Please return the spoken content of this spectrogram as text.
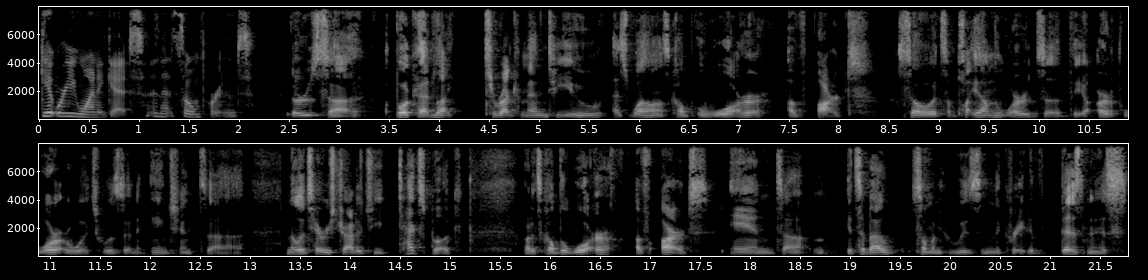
get where you want to get, and that's so important. There's uh, a book I'd like to recommend to you as well. It's called War of Art. So it's a play on the words of the Art of War, which was an ancient uh, military strategy textbook, but it's called The War of Art and um, it's about someone who is in the creative business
